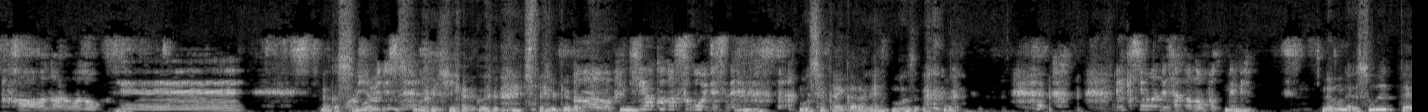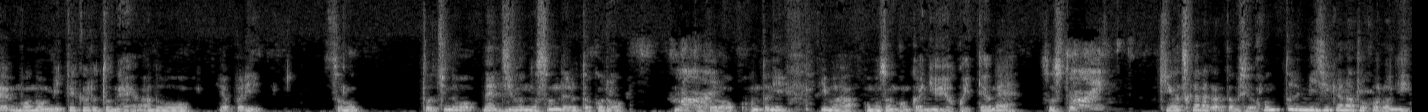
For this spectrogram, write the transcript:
はあ、なるほど。へえ。なんかすごい、すごい飛躍してるけど、うん。飛躍がすごいですね。うんもう世界からね、もう、歴史まで遡ってね。でもね、そうやってものを見てくるとね、あの、やっぱり、その土地のね、自分の住んでるところのところ、本当に今、おもさん今回ニューヨーク行ったよね。そうするとはい。気がつかなかったかもしれない。本当に身近なところに、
